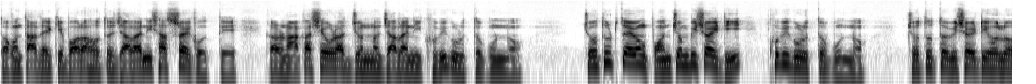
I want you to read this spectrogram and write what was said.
তখন তাদেরকে বলা হতো জ্বালানি সাশ্রয় করতে, কারণ আকাশে ওড়ার জন্য জ্বালানি খুবই গুরুত্বপূর্ণ। চতুর্থ এবং পঞ্চম বিষয়টি খুবই গুরুত্বপূর্ণ। চতুর্থ বিষয়টি হলো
